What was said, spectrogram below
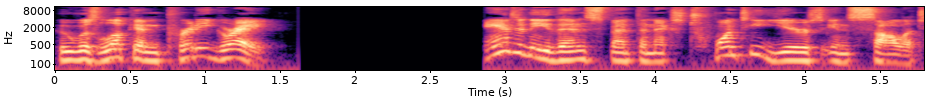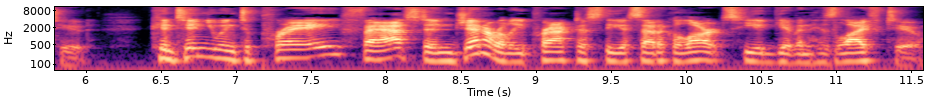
who was looking pretty great. Antony then spent the next twenty years in solitude continuing to pray, fast, and generally practice the ascetical arts he had given his life to.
